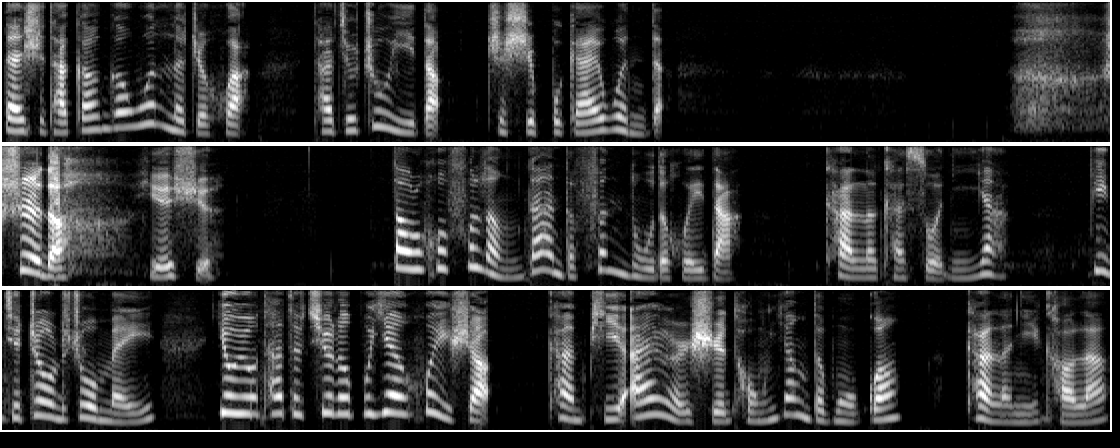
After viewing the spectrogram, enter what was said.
但是他刚刚问了这话，他就注意到这是不该问的。是的，也许。道洛霍夫冷淡的、愤怒的回答，看了看索尼娅，并且皱了皱眉，又用他在俱乐部宴会上看皮埃尔时同样的目光看了尼考拉。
